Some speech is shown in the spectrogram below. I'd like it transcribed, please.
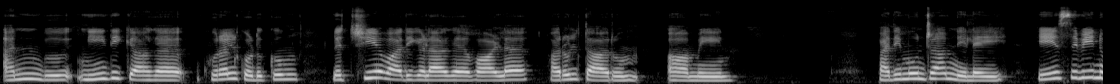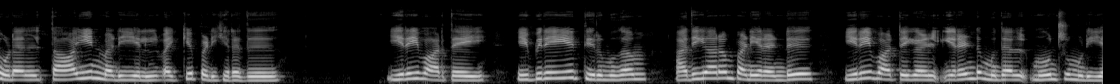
அன்பு நீதிக்காக குரல் கொடுக்கும் லட்சியவாதிகளாக வாழ அருள் தாரும். ஆமேன். பதிமூன்றாம் நிலை. இயேசுவின் உடல் தாயின் மடியில் வைக்கப்படுகிறது. இறைவார்த்தை. எபிரேய திருமுகம் அதிகாரம் பனிரெண்டு. இறைவார்த்தைகள் இரண்டு முதல் மூன்று முடிய.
